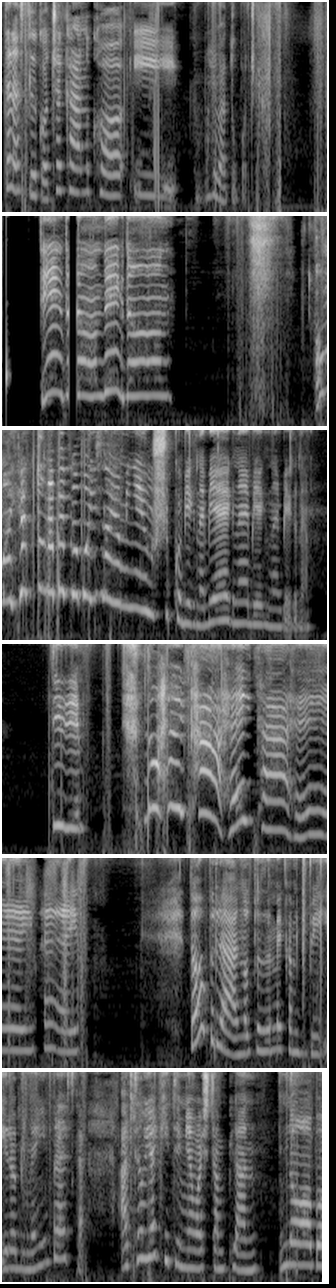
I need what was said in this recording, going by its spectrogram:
Teraz tylko czekanko i chyba tu poczekam. Ding don, ding don. O my god, to na pewno moi znajomi. Nie, już szybko biegnę, biegnę, biegnę, biegnę. Didi. No hejka, hejka, hej, hej. Dobra, no to zamykam drzwi i robimy imprezkę. A to jaki ty miałaś tam plan? No, bo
